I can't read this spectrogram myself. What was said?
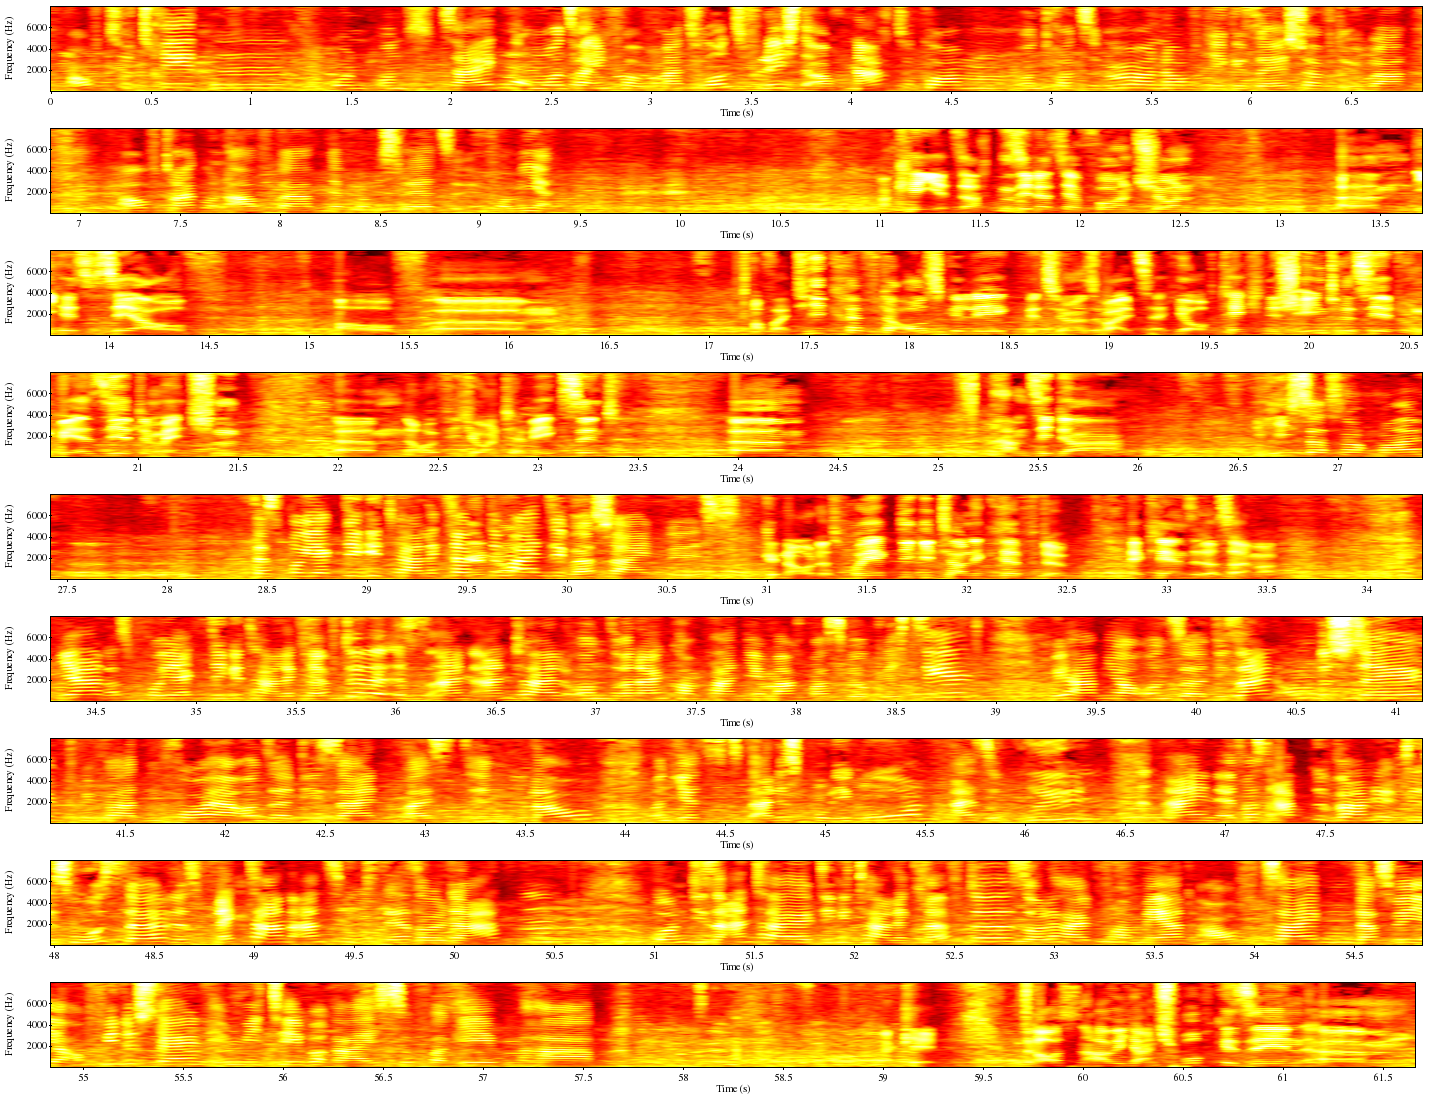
aufzutreten und uns zu zeigen, um unserer Informationspflicht auch nachzukommen und trotzdem immer noch die Gesellschaft über Auftrag und Aufgaben der Bundeswehr zu informieren. Okay, jetzt sagten Sie das ja vorhin schon. Ähm, hier ist es sehr auf, auf, ähm, auf IT-Kräfte ausgelegt, beziehungsweise weil es ja hier auch technisch interessiert und versierte Menschen ähm, häufig hier unterwegs sind. Ähm, haben Sie da wie hieß das nochmal? Das Projekt Digitale Kräfte genau. meinen Sie wahrscheinlich. Genau, das Projekt Digitale Kräfte. Erklären Sie das einmal. Ja, das Projekt Digitale Kräfte ist ein Anteil unserer Kampagne Mach was wirklich zählt. Wir haben ja unser Design umgestellt. Wir hatten vorher unser Design meist in blau und jetzt ist alles Polygon, also grün. Ein etwas abgewandeltes Muster des Blecktarnanzugs der Soldaten. Und dieser Anteil Digitale Kräfte soll halt vermehrt aufzeigen, dass wir ja auch viele Stellen im IT-Bereich zu vergeben haben. Okay. Draußen habe ich einen Spruch gesehen, ähm,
